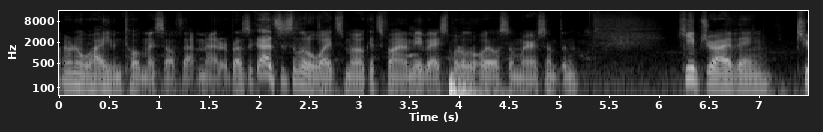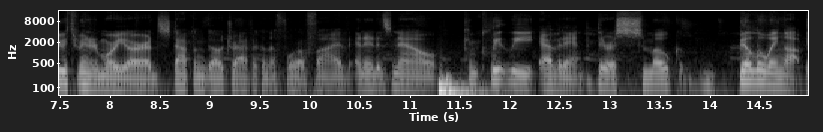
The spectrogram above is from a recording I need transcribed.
I don't know why I even told myself that mattered. But I was like, oh, it's just a little white smoke. It's fine. Maybe I spilled a little oil somewhere or something. Keep driving, two, three hundred more yards, stop and go traffic on the 405, and it is now completely evident that there is smoke billowing up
